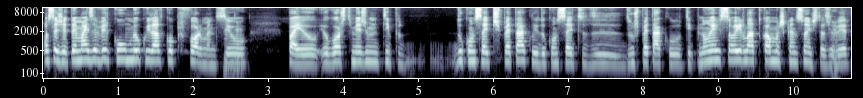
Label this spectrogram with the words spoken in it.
Ou seja, tem mais a ver com o meu cuidado com a performance. Eu, pá, eu, eu gosto mesmo tipo do conceito de espetáculo e do conceito de, de um espetáculo. Tipo, não é só ir lá tocar umas canções, estás a ver?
